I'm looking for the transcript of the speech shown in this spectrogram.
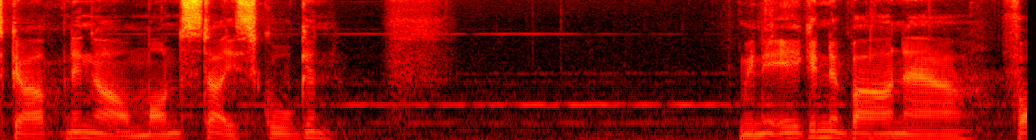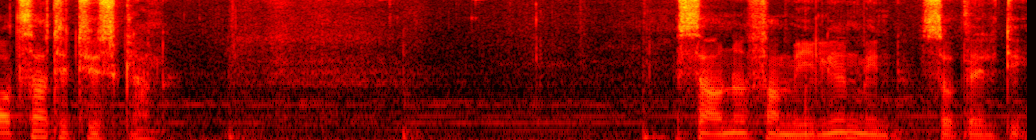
skapninger og monstre i skogen. Mine egne barn er fortsatt i Tyskland. Jeg savner familien min så veldig.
